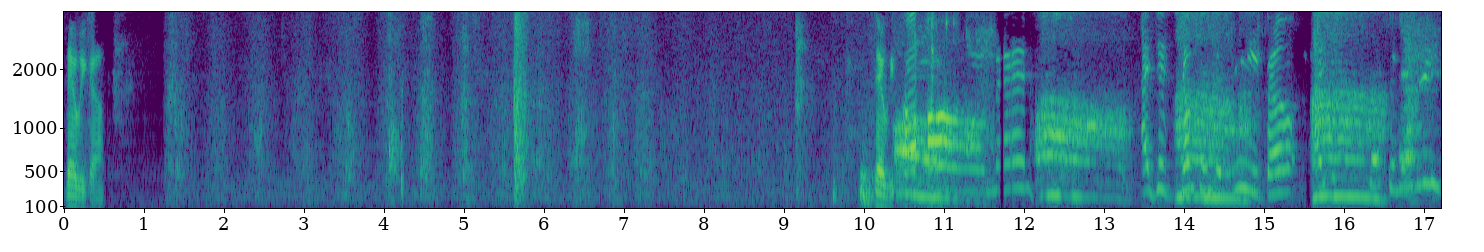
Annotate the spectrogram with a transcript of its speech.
There we go. There we go. Oh, man. I just jumped in the lead, bro. I jumped in the lead.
